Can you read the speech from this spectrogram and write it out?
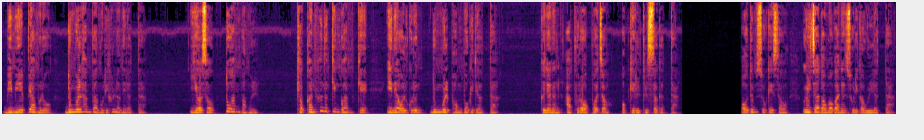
미미의 뺨으로 눈물 한 방울이 흘러내렸다. 이어서 또 한 방울. 격한 흐느낌과 함께 이내 얼굴은 눈물 범벅이 되었다. 그녀는 앞으로 엎어져 어깨를 들썩였다. 어둠 속에서 의자 넘어가는 소리가 울렸다.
